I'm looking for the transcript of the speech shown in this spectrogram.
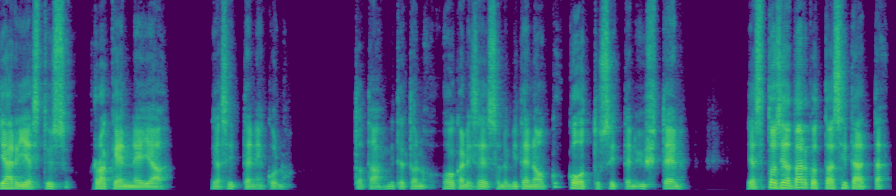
järjestys, rakenne ja, ja sitten niin kuin, tota, miten on organization, miten ne on koottu sitten yhteen. Ja se tosiaan tarkoittaa sitä, että,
